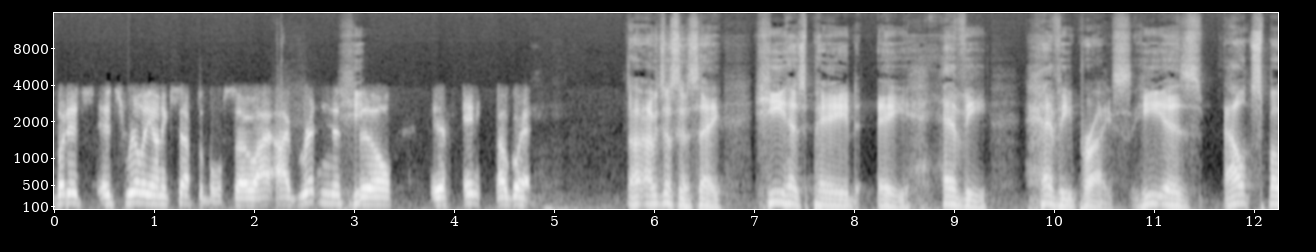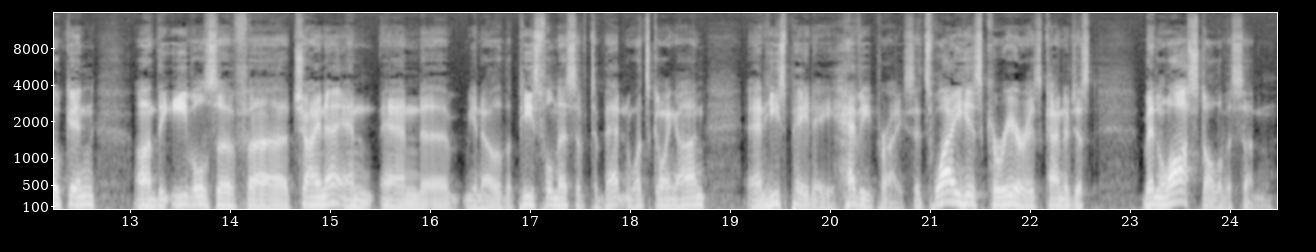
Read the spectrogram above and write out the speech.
But it's it's really unacceptable. So I, I've written this He- bill. If any, oh, go ahead. I was just going to say he has paid a heavy, heavy price. He is outspoken on the evils of uh, China and and uh, you know the peacefulness of Tibet and what's going on, and he's paid a heavy price. It's why his career has kind of just been lost all of a sudden.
